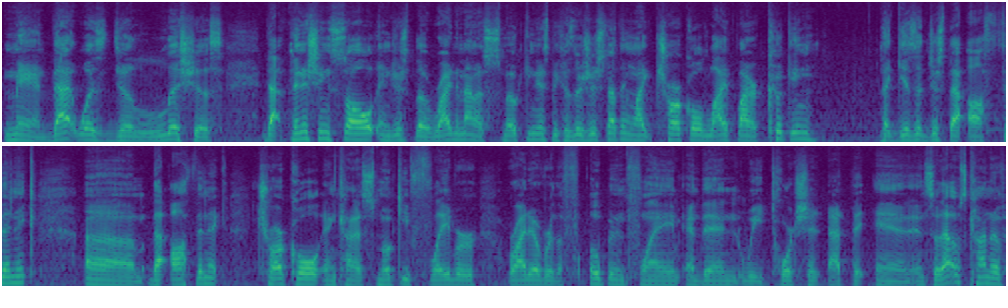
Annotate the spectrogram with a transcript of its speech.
Man, that was delicious that finishing salt and just the right amount of smokiness because there's just nothing like charcoal live fire cooking that gives it just that authentic, um, that authentic charcoal and kind of smoky flavor right over the open flame and then we torched it at the end. And so that was kind of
